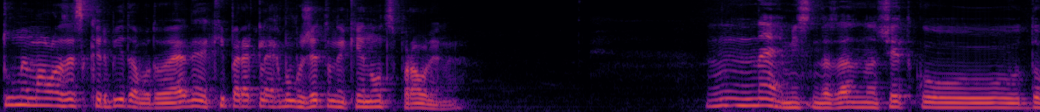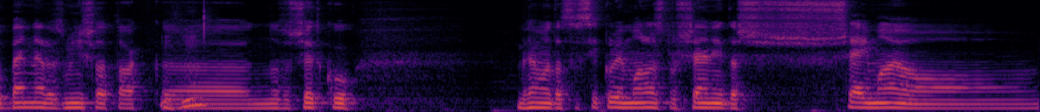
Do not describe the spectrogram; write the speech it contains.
tu me malo zdaj skrbi, da bodo ene ekipe rekle, da eh, bomo že to nekje noč spravljene. Ne, mislim, da zdaj na začetku doben ne razmišlja tako. Uh -huh. uh, na začetku vemo, da so vsi klubi malo sproščeni, da še imajo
